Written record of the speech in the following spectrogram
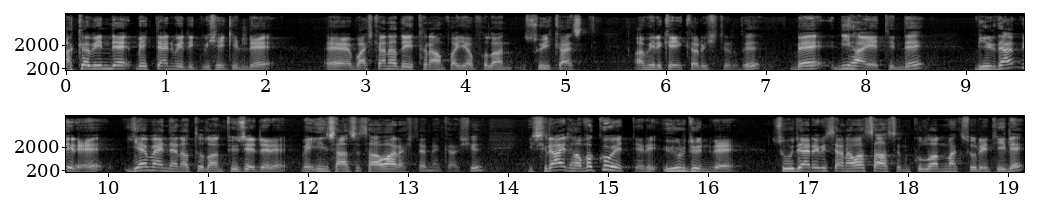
Akabinde beklenmedik bir şekilde e, başkan adayı Trump'a yapılan suikast Amerika'yı karıştırdı ve nihayetinde birdenbire Yemen'den atılan füzelere ve insansız hava araçlarına karşı İsrail Hava Kuvvetleri, Ürdün ve Suudi Arabistan hava sahasını kullanmak suretiyle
